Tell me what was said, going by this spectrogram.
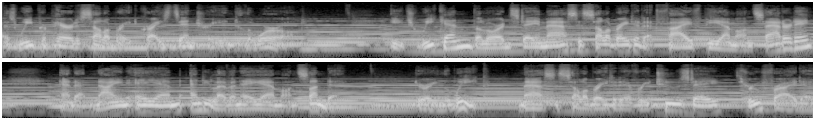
as we prepare to celebrate Christ's entry into the world. Each weekend, the Lord's Day Mass is celebrated at 5 p.m. on Saturday and at 9 a.m. and 11 a.m. on Sunday. During the week, Mass is celebrated every Tuesday through Friday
